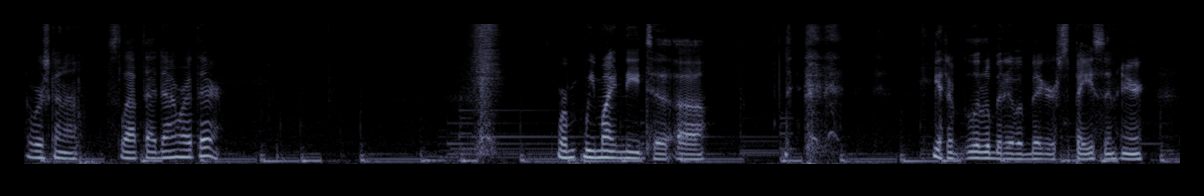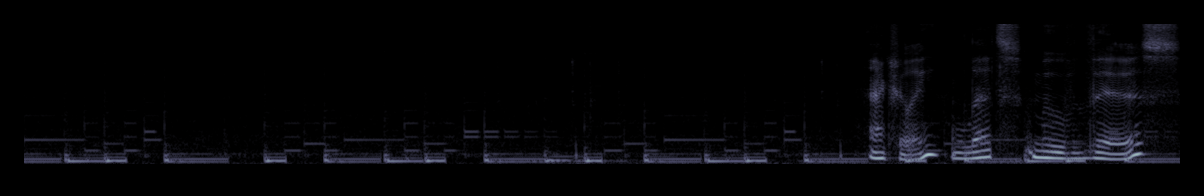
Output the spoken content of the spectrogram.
So we're just gonna slap that down right there. We're, we might need to, uh, get a little bit of a bigger space in here. Actually, let's move this.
